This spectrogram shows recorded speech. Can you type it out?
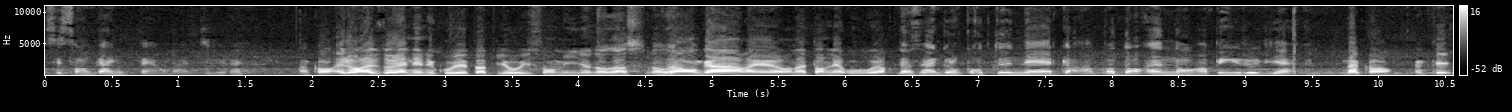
C'est son gagne-pain, on va dire. hein. D'accord. Et le reste de l'année, du coup, les papillons, ils sont mis dans un, dans un hangar et on attend les rouvrir. Dans un grand conteneur pendant un an, après il revient. D'accord, ok. Et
